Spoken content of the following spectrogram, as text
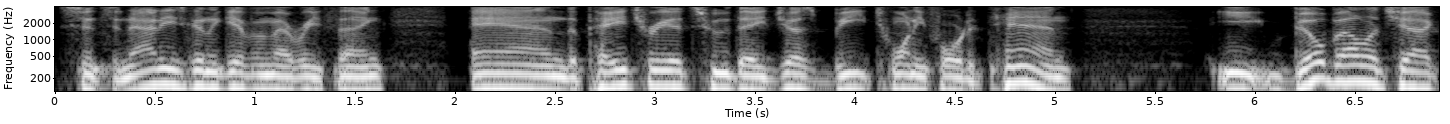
Cincinnati's going to give them everything. And the Patriots, who they just beat 24 to 10, Bill Belichick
